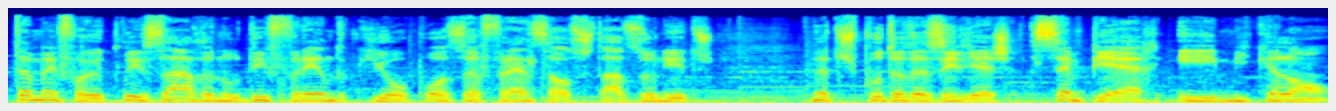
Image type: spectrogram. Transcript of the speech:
também foi utilizado no diferendo que opôs a França aos Estados Unidos na disputa das ilhas Saint-Pierre e Miquelon.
